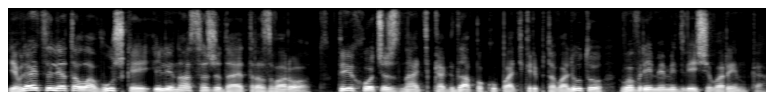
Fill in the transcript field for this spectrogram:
Является ли это ловушкой или нас ожидает разворот? Ты хочешь знать, когда покупать криптовалюту во время медвежьего рынка?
